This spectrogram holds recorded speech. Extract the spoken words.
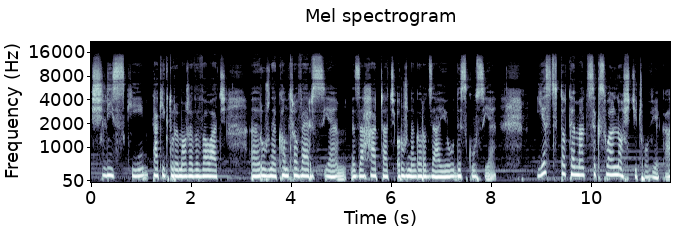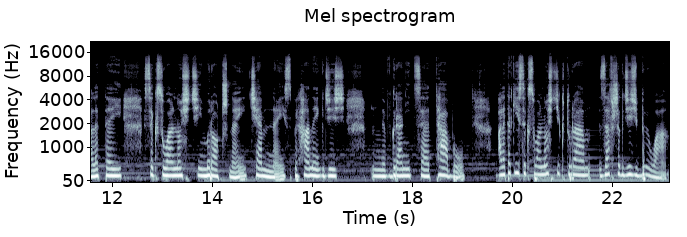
śliski, taki, który może wywołać e, różne kontrowersje, zahaczać o różnego rodzaju dyskusje. Jest to temat seksualności człowieka, ale tej seksualności mrocznej, ciemnej, spychanej gdzieś mm, w granice tabu, ale takiej seksualności, która zawsze gdzieś była,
